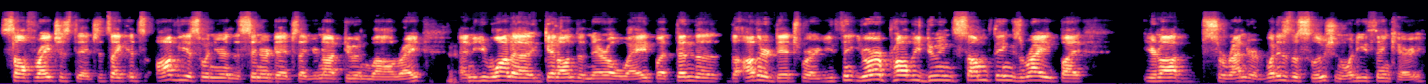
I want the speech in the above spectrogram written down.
self-righteous ditch. It's like it's obvious when you're in the sinner ditch that you're not doing well right? And you want to get on the narrow way but then the the other ditch where you think you're probably doing some things right but you're not surrendered. What is the solution? What do you think harry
